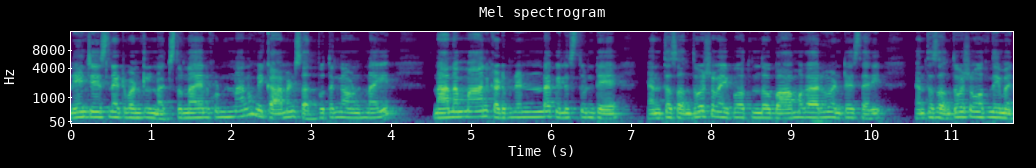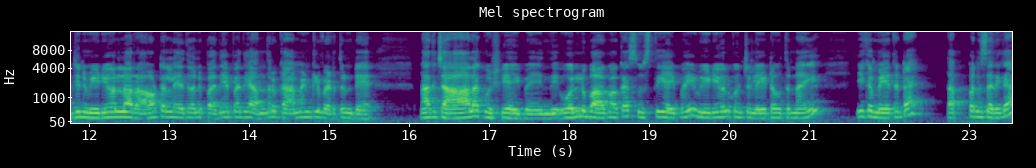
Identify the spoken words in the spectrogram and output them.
నేను చేసినటువంటి వంటలు నచ్చుతున్నాయి అనుకుంటున్నాను మీ కామెంట్స్ అద్భుతంగా ఉంటున్నాయి. నానమ్మ అని కడుపు నిండా పిలుస్తుంటే ఎంత సంతోషం అయిపోతుందో బామ్మగారు అంటే సరి. ఎంత సంతోషం అవుతుంది. ఈ మధ్యన వీడియోల్లో రావటం లేదు అని పదే పదే అందరూ కామెంట్లు పెడుతుంటే నాకు చాలా ఖుషి అయిపోయింది. ఒళ్ళు బాగోక సుస్థి అయిపోయి వీడియోలు కొంచెం లేట్ అవుతున్నాయి. ఇక మీదట తప్పనిసరిగా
